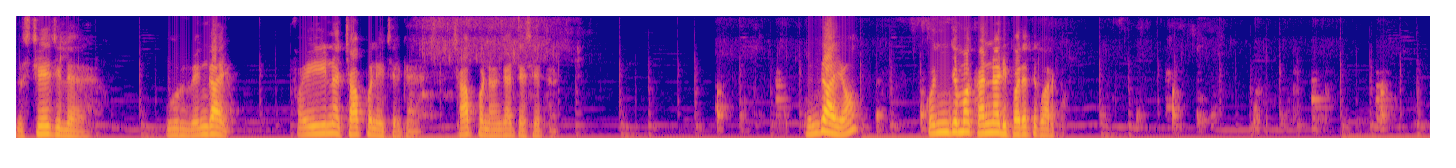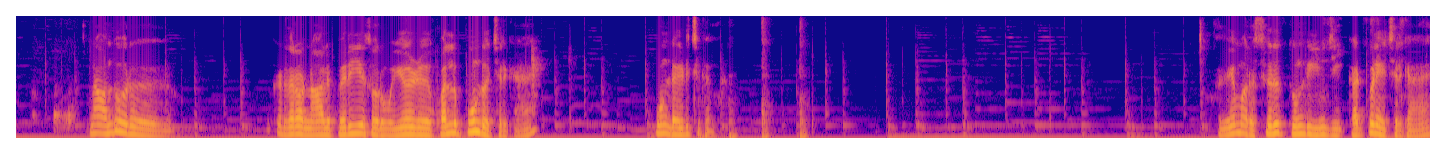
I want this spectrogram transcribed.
இந்த ஸ்டேஜில் ஒரு வெங்காயம் ஃபைனாக சாப் பண்ணி வச்சுருக்கேன். சாப் பண்ண வெங்காயத்தை சேர்த்துறேன். வெங்காயம் கொஞ்சமாக கண்ணாடி பதத்துக்கு வரட்டும். நான் வந்து ஒரு கிட்டத்தட்ட ஒரு நாலு பெரிய ஒரு ஏழு பல் பூண்டு வச்சுருக்கேன். பூண்டை இடிச்சுக்கோங்க. அதே மாதிரி சிறு துண்டு இஞ்சி கட் பண்ணி வச்சுருக்கேன்.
